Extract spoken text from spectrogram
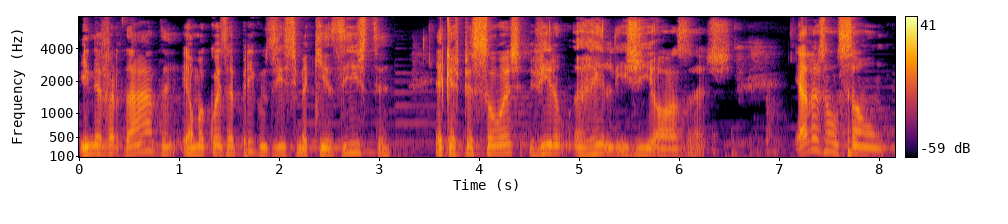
E na verdade é uma coisa perigosíssima que existe, é que as pessoas viram religiosas. Elas não são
